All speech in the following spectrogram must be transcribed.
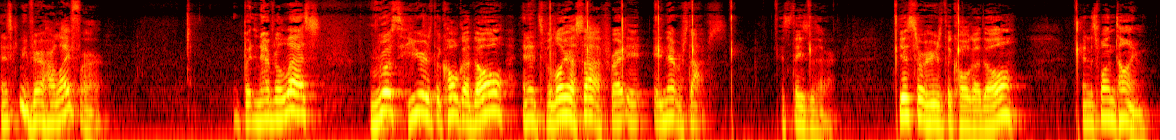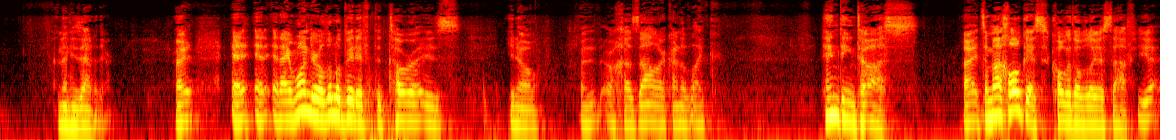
it's going to be a very hard life for her. But nevertheless, Rus hears the Kol Gadol, and it's Velo Yasaf, right? It, it never stops. It stays with her. Yisro hears the Kol Gadol, and it's one time, and then he's out of there, right? And, and, and I wonder a little bit if the Torah is, you know, or, or Chazal are kind of like hinting to us. Right? It's a machlokes, Kol Gadol V'lo Yasaf. Yeah.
